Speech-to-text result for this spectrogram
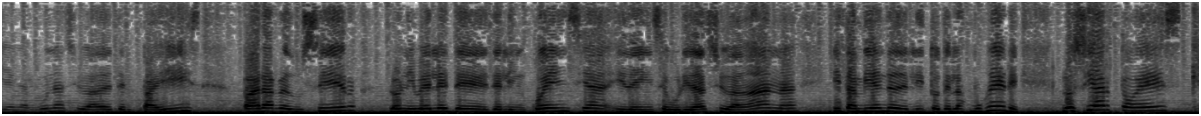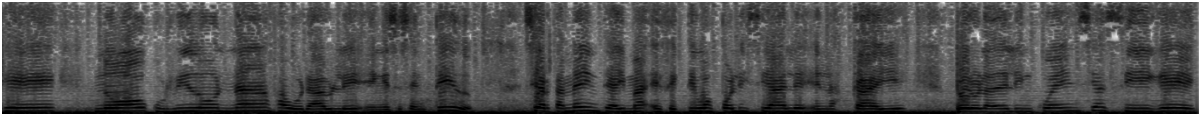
y en algunas ciudades del país para reducir los niveles de delincuencia y de inseguridad ciudadana y también de delitos de las mujeres. Lo cierto es que no ha ocurrido nada favorable en ese sentido. Ciertamente hay más efectivos policiales en las calles, pero la delincuencia sigue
